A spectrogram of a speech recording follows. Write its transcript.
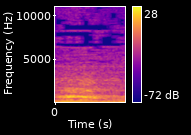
Hey!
